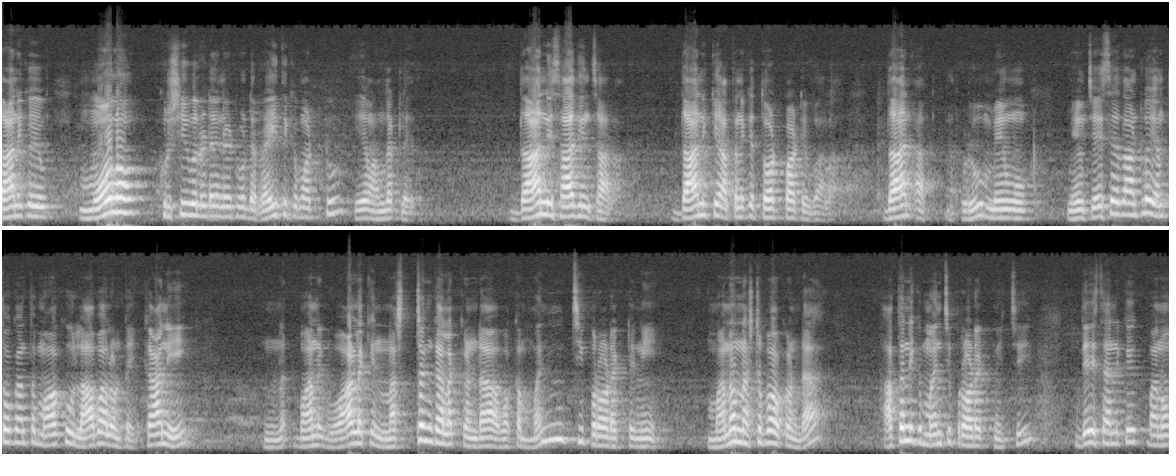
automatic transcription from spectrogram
దానికి మూలం కృషివలుడైనటువంటి రైతుకి మట్టు ఏం అందట్లేదు. దాన్ని సాధించాల? దానికి అతనికి తోడ్పాటు ఇవ్వాలి? దాని ఇప్పుడు మేము మేము చేసే దాంట్లో ఎంతో కొంత మాకు లాభాలు ఉంటాయి కానీ మన మనకి వాళ్ళకి నష్టం కలగకుండా ఒక మంచి ప్రోడక్ట్ని మనం నష్టపోకుండా అతనికి మంచి ప్రోడక్ట్ని ఇచ్చి దేశానికి మనం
